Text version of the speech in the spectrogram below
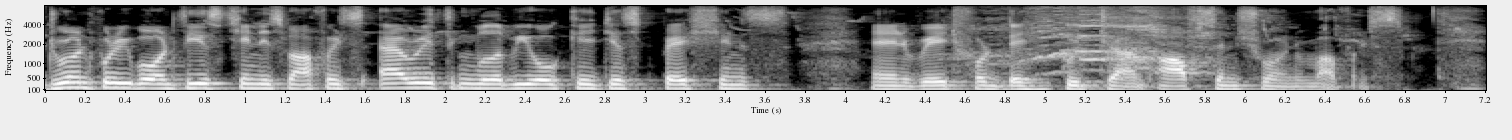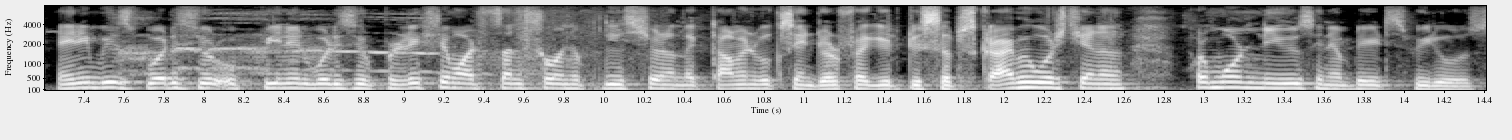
Don't worry about these changes my friends. Everything will be okay. Just patience and wait for the good time of Sanshu my friends. Anyways what is your opinion? What is your prediction about Sanshu please share in the comment box and don't forget to subscribe our channel for more news and updates videos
